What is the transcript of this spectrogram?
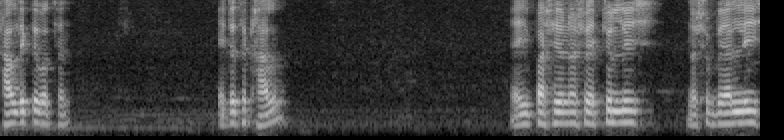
খাল দেখতে পাচ্ছেন, এটা হচ্ছে খাল। এই পাশে নশো একচল্লিশ নশো বিয়াল্লিশ।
